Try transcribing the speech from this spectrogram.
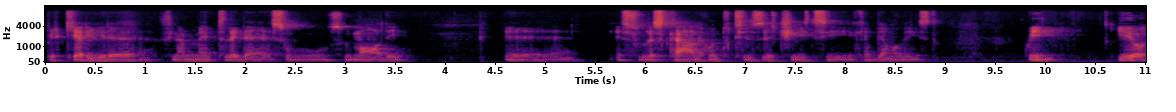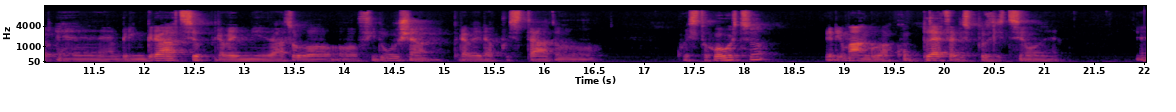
per chiarire finalmente le idee su, sui modi e, e sulle scale con tutti gli esercizi che abbiamo visto. Quindi io eh, vi ringrazio per avermi dato fiducia, per aver acquistato questo corso. E rimango a completa disposizione eh,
